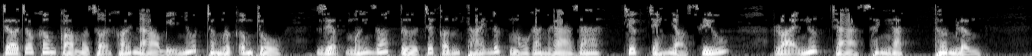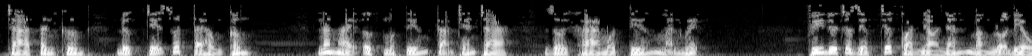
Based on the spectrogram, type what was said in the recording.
Chờ cho không còn một sợi khói nào bị nhốt trong ngực ông chủ, Diệp mới rót từ chiếc ấm thái đức màu gan gà ra, chiếc chén nhỏ xíu, loại nước trà xanh ngặt, thơm lừng. Trà Tân Cương được chế xuất tại Hồng Kông. Nam Hải ực một tiếng cạn chén trà, rồi khà một tiếng mãn nguyện. Phi đưa cho Diệp chiếc quạt nhỏ nhắn bằng lụa điều,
